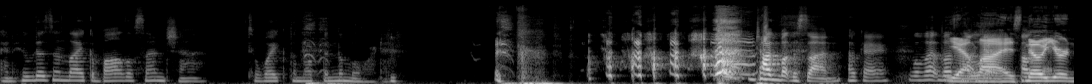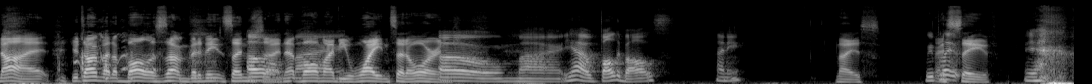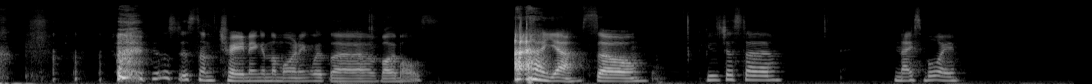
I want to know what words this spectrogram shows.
And who doesn't like a ball of sunshine to wake them up in the morning? I'm talking about the sun. Okay. Well, that, that's yeah, lies. No, you're not. You're talking about a ball of something, but it ain't sunshine. Oh, that ball might be white instead of orange. Oh my. Yeah, volleyballs, honey. nice. We play. Nice save. Yeah. it was just some training in the morning with uh, volleyballs. yeah, so he's just a nice boy.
